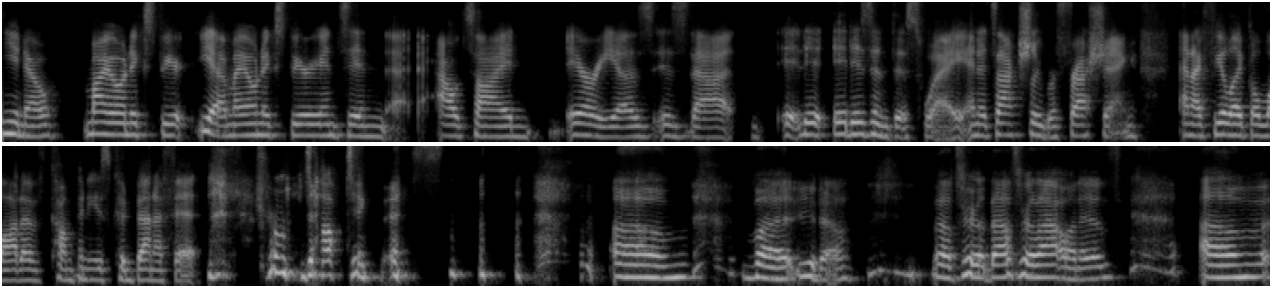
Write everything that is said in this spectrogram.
you know my own experience yeah my own experience in outside areas is that it, it, it isn't this way and it's actually refreshing and i feel like a lot of companies could benefit from adopting this um, but you know, that's where that's where that one is. Um,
